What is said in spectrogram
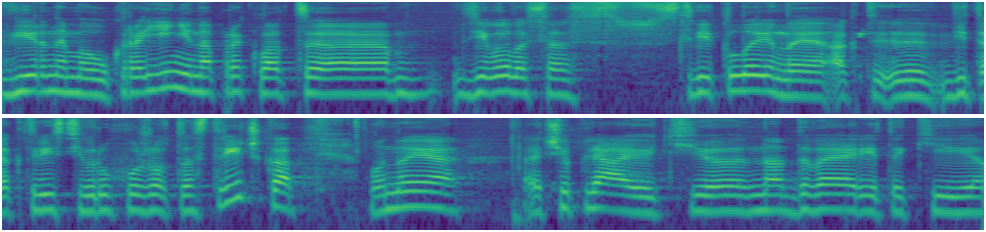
вірними Україні. Наприклад, е, з'явилися світлини від активістів руху Жовта стрічка. Вони е, чіпляють е, на двері такі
